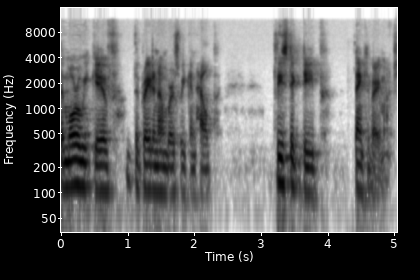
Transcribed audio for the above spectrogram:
The more we give, the greater numbers we can help. Please dig deep. Thank you very much.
